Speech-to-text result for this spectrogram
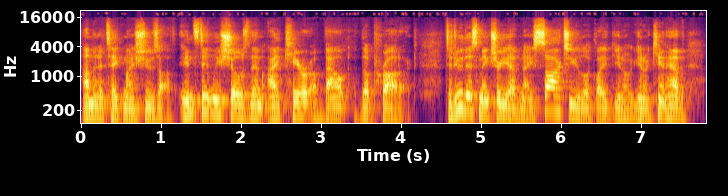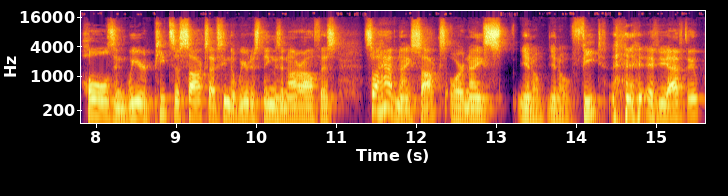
I'm to take my shoes off. Instantly shows them I care about the product. To do this, make sure you have nice socks. You look like, you know, you know, you can't have holes and weird pizza socks. I've seen the weirdest things in our office. So I have nice socks or nice, you know, you know, feet if you have to.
